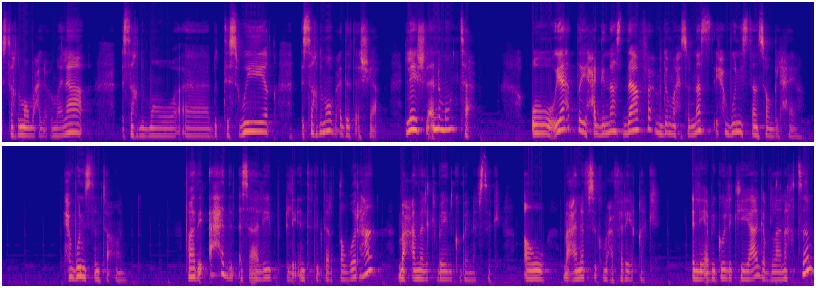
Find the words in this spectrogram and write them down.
استخدموه مع العملاء استخدموه آه، بالتسويق استخدموه بعدة أشياء. ليش؟ لأنه ممتع. ويعطي حق الناس دافع بدون ما يحسون. الناس يحبون يستانسون بالحياة يحبون يستمتعون. فهذه أحد الأساليب اللي أنت تقدر تطورها مع عملك بينك وبين نفسك أو مع نفسك ومع فريقك. اللي أبي أقول لك إياه قبل لا نختم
